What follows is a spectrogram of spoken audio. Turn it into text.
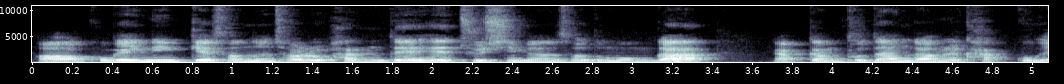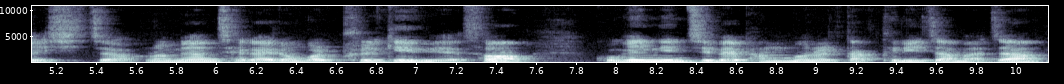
어, 고객님께서는 저를 환대해 주시면서도 뭔가 약간 부담감을 갖고 계시죠. 그러면 제가 이런 걸 풀기 위해서 고객님 집에 방문을 딱 드리자마자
